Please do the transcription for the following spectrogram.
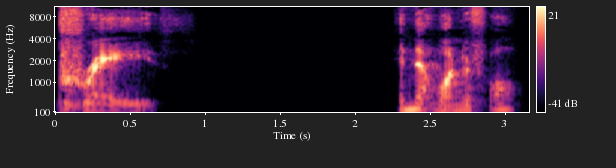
praise. Isn't that wonderful?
